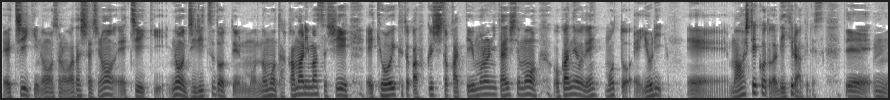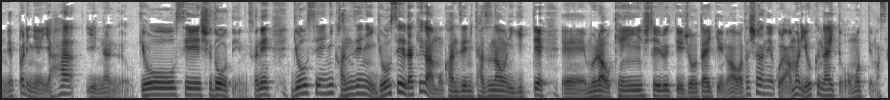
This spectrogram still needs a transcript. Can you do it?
え地域の、その私たちの、え地域の自立度っていうものも高まりますし、え教育とか福祉とかっていうものに対しても、お金をね、もっと、えより、えー、回していくことができるわけです。で、うん、やっぱりね、やはり、なんだろう、行政主導っていうんですかね。行政に完全に、行政だけがもう完全に手綱を握って、えー、村を牽引しているっていう状態っていうのは、私はね、これあまり良くないと思ってます。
